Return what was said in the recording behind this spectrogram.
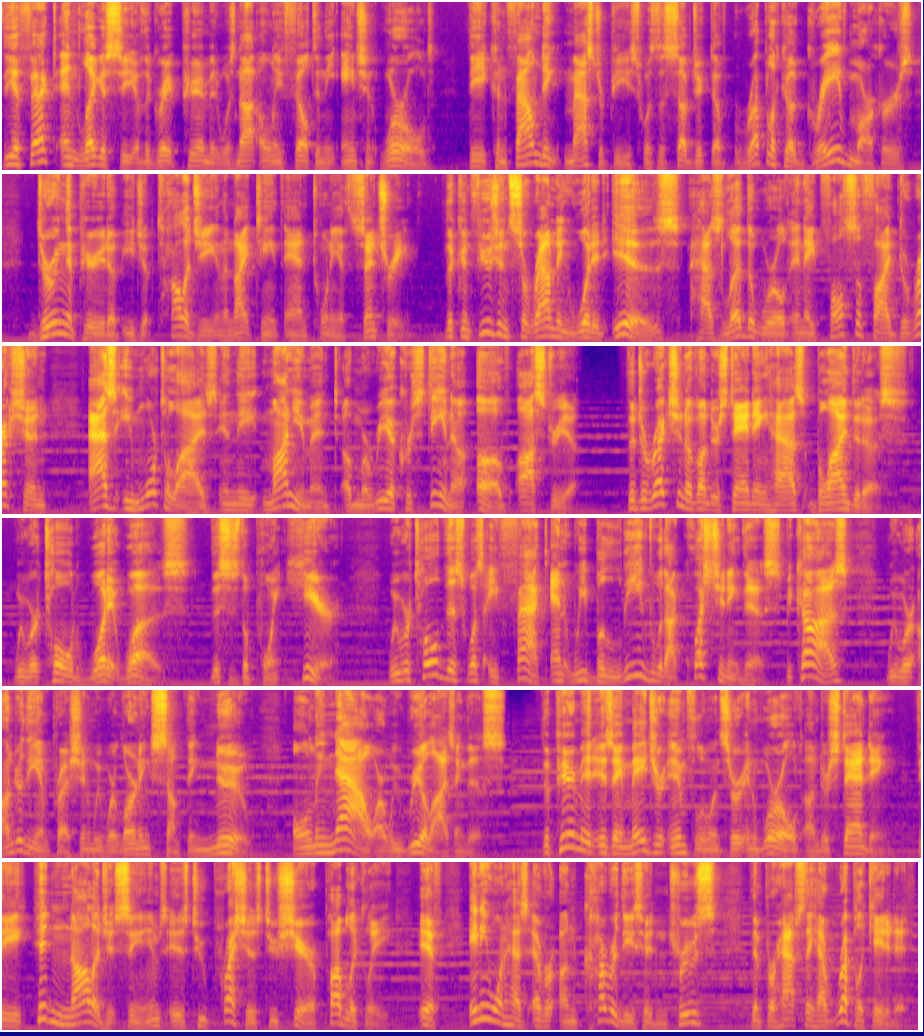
The effect and legacy of the Great Pyramid was not only felt in the ancient world, the confounding masterpiece was the subject of replica grave markers during the period of Egyptology in the 19th and 20th century. The confusion surrounding what it is has led the world in a falsified direction as immortalized in the monument of Maria Christina of Austria. The direction of understanding has blinded us. We were told what it was. This is the point here. We were told this was a fact and we believed without questioning this because we were under the impression we were learning something new. Only now are we realizing this. The pyramid is a major influencer in world understanding. The hidden knowledge, it seems, is too precious to share publicly. If anyone has ever uncovered these hidden truths, then perhaps they have replicated it.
